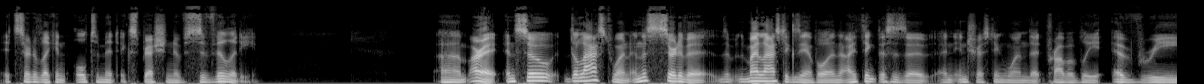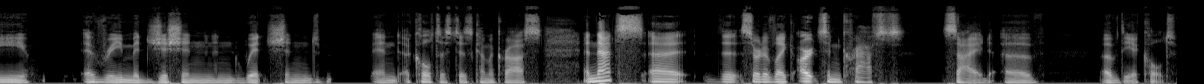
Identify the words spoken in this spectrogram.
it's sort of like an ultimate expression of civility um, all right, and so the last one, and this is sort of a the, my last example, and I think this is a an interesting one that probably every every magician and witch and and occultist has come across, and that's uh, the sort of like arts and crafts side of of the occult.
